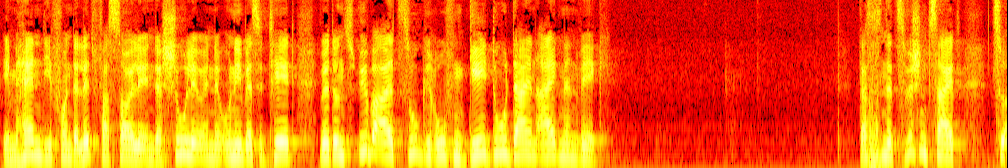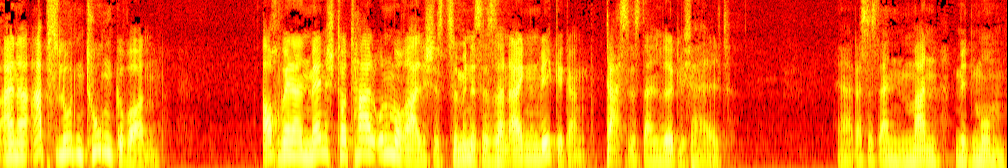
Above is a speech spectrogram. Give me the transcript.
im Handy, von der Litfaßsäule, in der Schule, in der Universität, wird uns überall zugerufen, geh du deinen eigenen Weg. Das ist in der Zwischenzeit zu einer absoluten Tugend geworden. Auch wenn ein Mensch total unmoralisch ist, zumindest ist er seinen eigenen Weg gegangen. Das ist ein wirklicher Held. Ja, das ist ein Mann mit Mumm.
